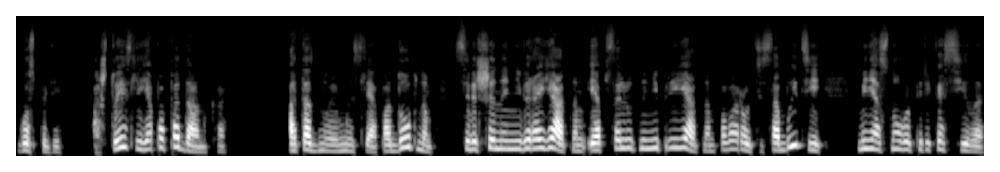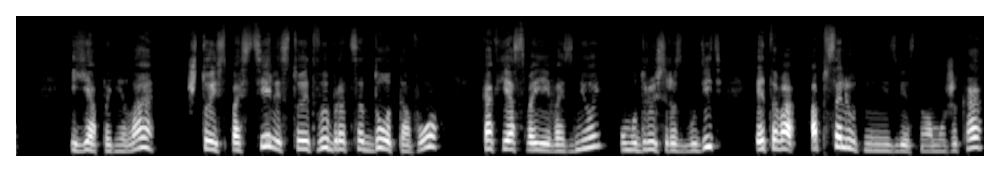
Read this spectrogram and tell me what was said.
Господи, а что, если я попаданка? От одной мысли о подобном, совершенно невероятном и абсолютно неприятном повороте событий меня снова перекосило, и я поняла, что из постели стоит выбраться до того, как я своей вознёй умудрюсь разбудить этого абсолютно неизвестного мужика,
